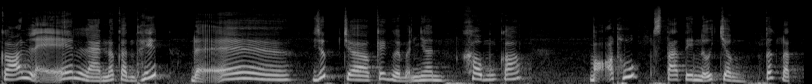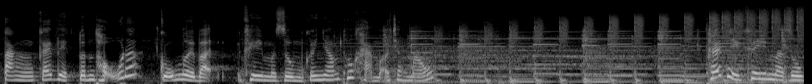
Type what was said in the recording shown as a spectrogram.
có lẽ là nó cần thiết để giúp cho cái người bệnh nhân không có bỏ thuốc statin nửa chừng, tức là tăng cái việc tuân thủ đó của người bệnh khi mà dùng cái nhóm thuốc hạ mỡ trong máu thế thì khi mà dùng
